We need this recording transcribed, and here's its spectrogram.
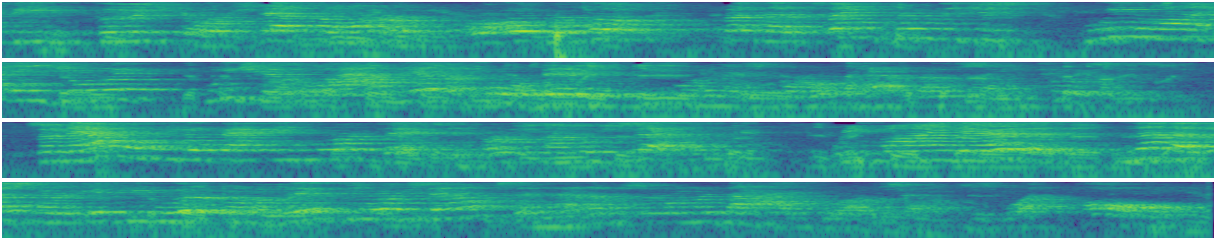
to be pushed or stepped on or, or overlooked. But the same privileges we want to enjoy, we should allow the other four billion people in this world to have those same choices. So now when we go back into our text in verse number seven, we find there that none of us are, if you would, going to live to ourselves, and none of us are going to die to ourselves, is what Paul,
